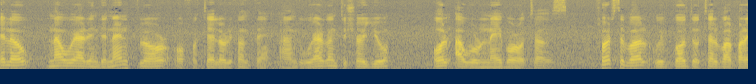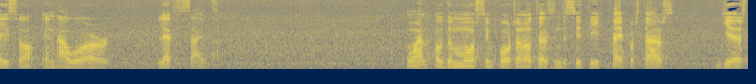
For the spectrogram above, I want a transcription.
Hello, now we are in the ninth floor of Hotel Horizonte and we are going to show you all our neighbor hotels. First of all, we've got Hotel Valparaiso in our left side. One of the most important hotels in the city, 5 stars, just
